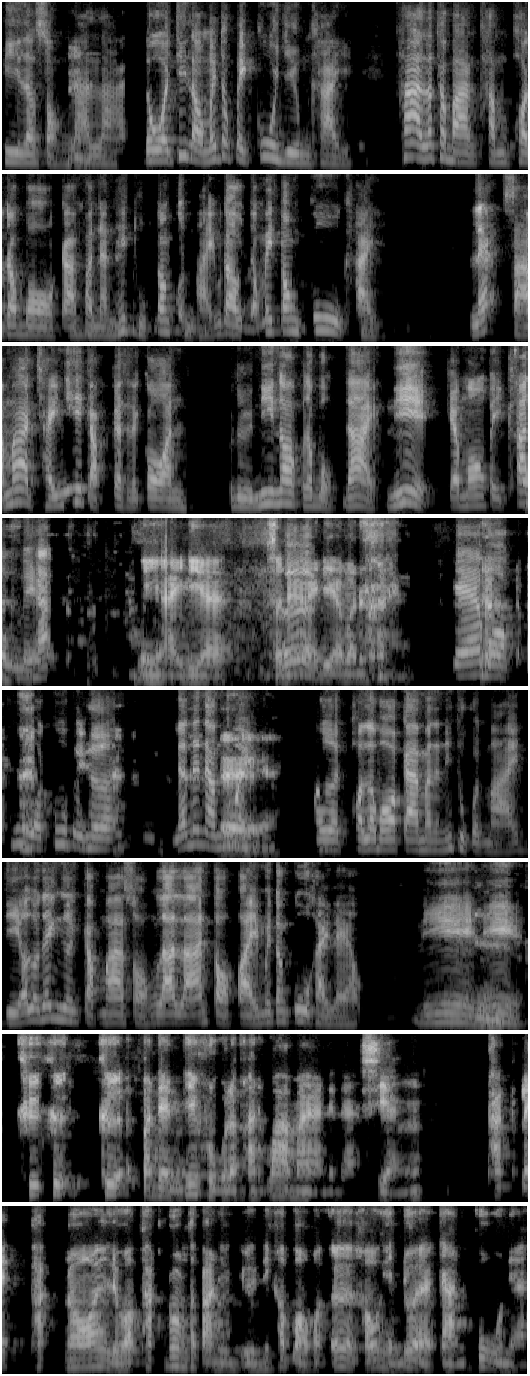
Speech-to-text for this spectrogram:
ปีละสองอืมล้านล้าน โดยที่เราไม่ต้องไปกู้ยืมใคร ถ้ารัฐบาลทำพรบการพนันให้ถูกต้องกฎหมายเราจะไม่ต้องกู้ใคร และสามารถใช้หนี้ให้กับเกษตรกรหรือหนี้นอกระบบได้ นี่แกมองไปอีกขั้นหนึ่งเลยฮะ มีไอเดียเสนอเออไอเดียมาด้วย แกบอกกู้อะกู้ไปเถอะ และแนะนำเอด้วยอเปิดพรบการพนันที่ถูกกฎหมาย เดี๋ยวเราได้เงินกลับมาสองล้านล้านต่อไปไม่ต้องกู้ใครแล้ว นี่อืมนี่คือคือคือประเด็นที่คุณกุลพัฒน์ว่ามาเนี่ยนะเสียงพักเล็กพักน้อยหรือว่าพักร่วมรัฐบาลอื่นๆที่เขาบอกว่าเออเขาเห็นด้วยกับการกู้เนี่ย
